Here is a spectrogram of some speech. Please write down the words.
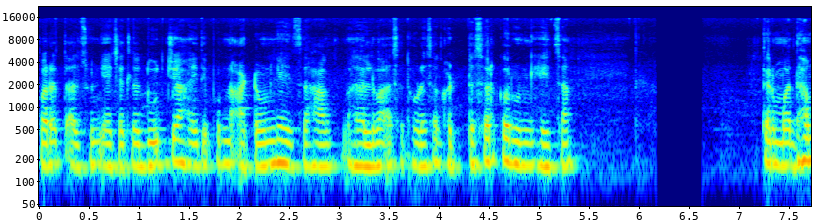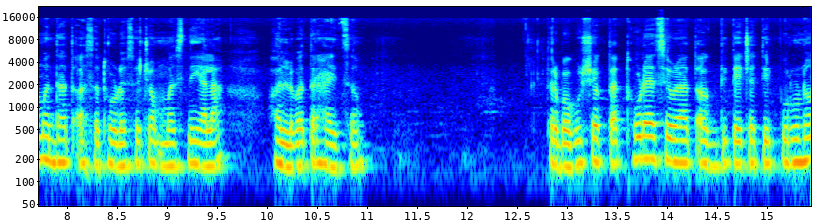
परत अजून याच्यातलं दूध जे आहे ते पूर्ण आटवून घ्यायचं. हा हलवा असा थोडासा घट्टसर करून घ्यायचा. तर मधामधात असं थोडंसं चम्मचने याला हलवत राहायचं. तर बघू शकता थोड्याच वेळात अगदी त्याच्यातील पूर्ण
